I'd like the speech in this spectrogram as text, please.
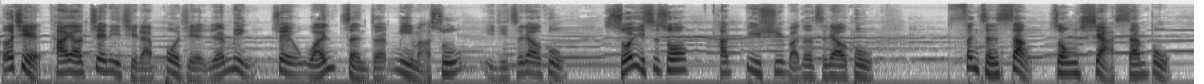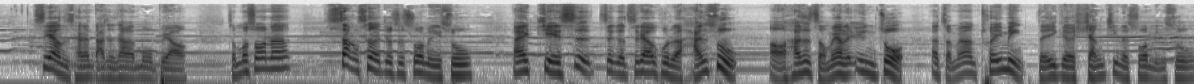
而且他要建立起来破解人命最完整的密码书以及资料库。所以是说。他必须把这个资料库分成上、中、下三步，这样子才能达成他的目标。怎么说呢？上册就是说明书，来解释这个资料库的函数哦，它是怎么样的运作，要怎么样推命的一个详尽的说明书。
